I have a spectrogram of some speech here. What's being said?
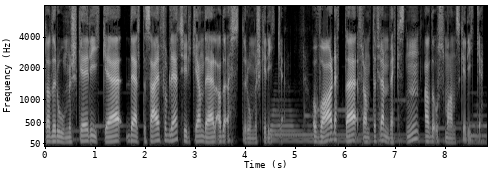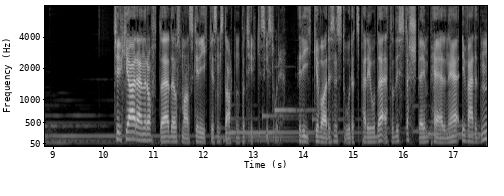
Da det romerske riket delte seg, forble Tyrkia en del av det østromerske riket, og var dette fram til fremveksten av det osmanske riket. Tyrkia regner ofte det osmanske riket som starten på tyrkisk historie. Riket var i sin storhetsperiode et av de største imperiene i verden,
